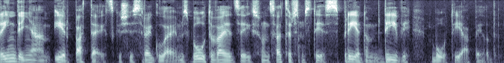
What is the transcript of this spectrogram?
rindiņām ir pateikts, ka šis regulējums būtu vajadzīgs un satversmes tiesas spriedumi divi būtu jāpilda.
